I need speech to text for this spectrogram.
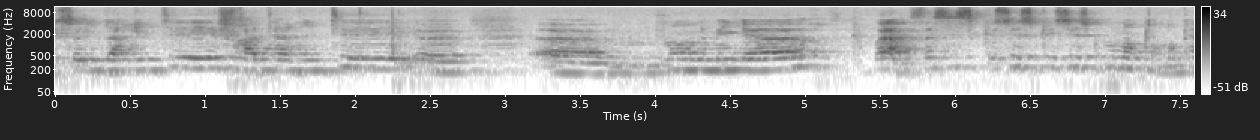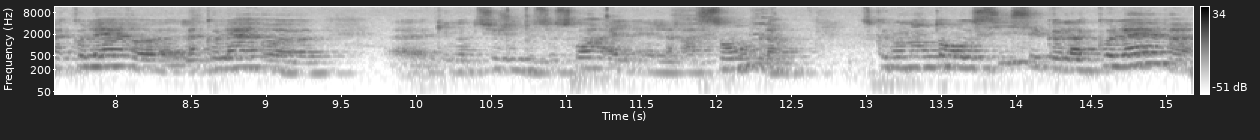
solidarité, fraternité, monde meilleur, voilà, ça c'est ce que c'est ce ce entend. Donc la colère, euh, la colère euh, euh, qui est notre sujet de ce soir, elle, rassemble. Ce que l'on entend aussi, c'est que la colère,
